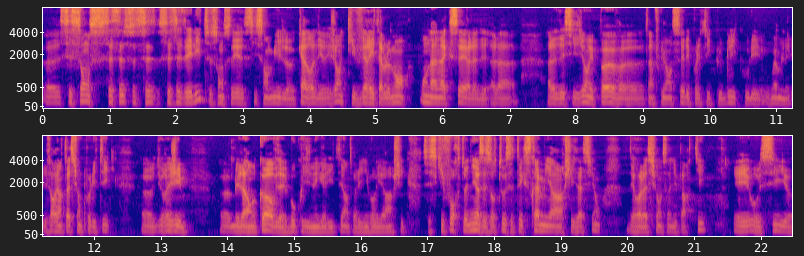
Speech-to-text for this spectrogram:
ce sont ces, élites, ce sont ces 600 000 cadres dirigeants qui véritablement ont un accès à à la, décision et peuvent influencer les politiques publiques ou, les, ou même les orientations politiques du régime. Euh, mais là encore, vous avez beaucoup d'inégalités entre les niveaux hiérarchiques. C'est ce qu'il faut retenir, c'est surtout cette extrême hiérarchisation des relations au sein du parti et aussi euh,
